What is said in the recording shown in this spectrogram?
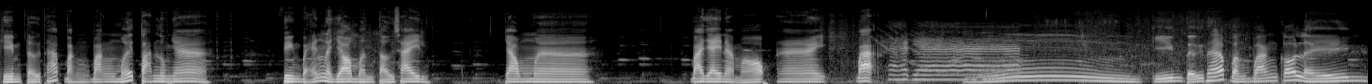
Kim tự tháp bằng băng mới toanh luôn nha. Phiên bản là do mình tự xây Trong uh, 3 giây nè 1, 2, 3 uhm, Kim tự tháp bằng băng có liền.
